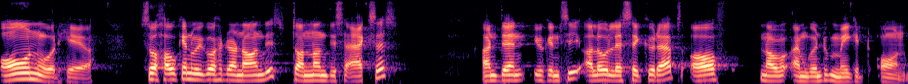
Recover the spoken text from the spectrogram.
on over here. So how can we go ahead and on this? Turn on this access and then you can see allow less secure apps off. Now i'm going to make it on.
